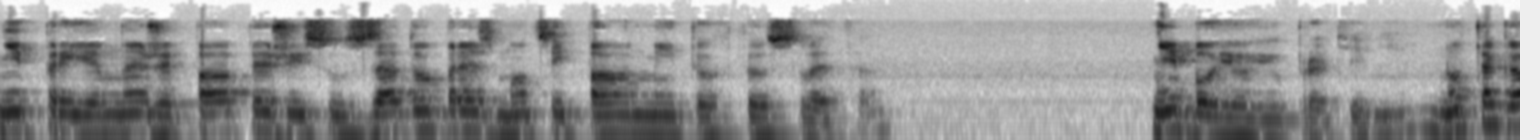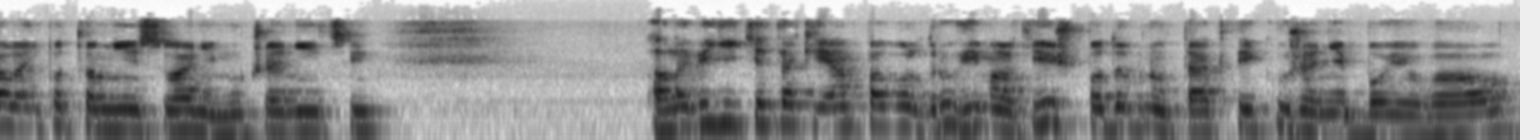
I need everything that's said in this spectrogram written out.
nepríjemné, že pápeži sú za dobre z moci pánmi tohto sveta. Nebojujú proti ním. No tak ale potom nie sú ani mučeníci. Ale vidíte, taký Jan Pavol II mal tiež podobnú taktiku, že nebojoval,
